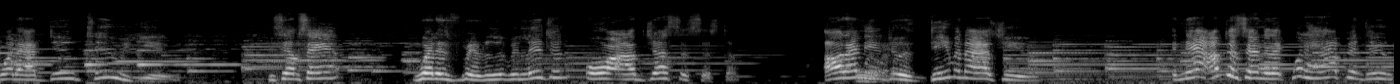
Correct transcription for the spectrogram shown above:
what I do to you. You see what I'm saying? Whether it's religion or our justice system. All I need to do is demonize you. And now I'm just saying that like what happened to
